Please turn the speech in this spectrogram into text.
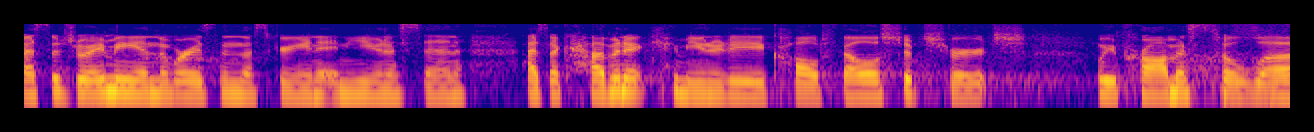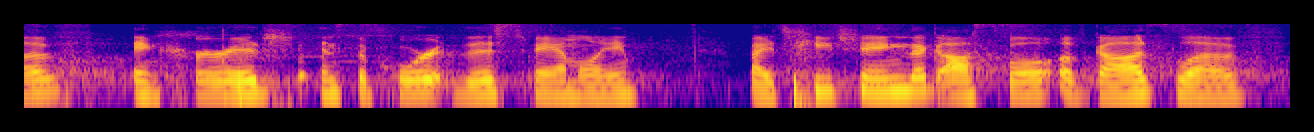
Uh, so, join me in the words in the screen in unison. As a covenant community called Fellowship Church, we promise to love, encourage, and support this family by teaching the gospel of God's love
